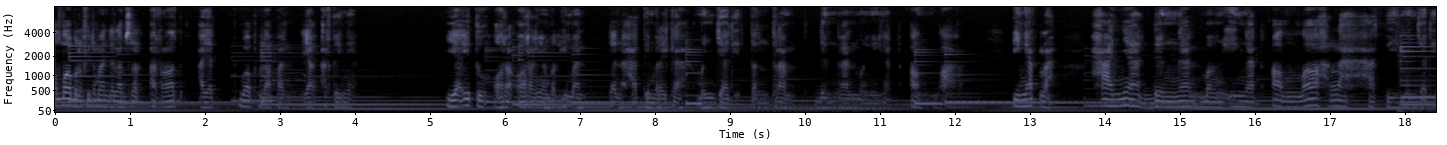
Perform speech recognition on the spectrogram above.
Allah berfirman dalam surat Ar-Ra'd ayat 28 yang artinya yaitu orang-orang yang beriman dan hati mereka menjadi tentram dengan mengingat Allah. Ingatlah, hanya dengan mengingat Allah lah hati menjadi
